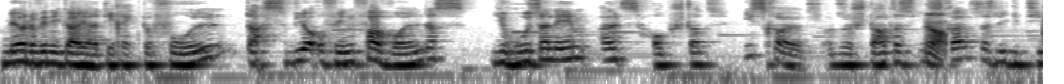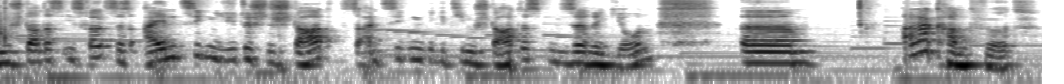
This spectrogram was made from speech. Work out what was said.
mehr oder weniger ja direkt befohlen, dass wir auf jeden Fall wollen, dass Jerusalem als Hauptstadt Israels, also Staates Ja. Israels, des legitimen Staates Israels, des einzigen jüdischen Staates, des einzigen legitimen Staates in dieser Region, ähm, anerkannt wird.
